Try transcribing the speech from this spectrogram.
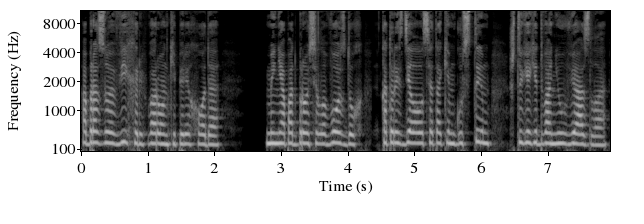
образуя вихрь воронки перехода. Меня подбросило воздух, который сделался таким густым, что я едва не увязла,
